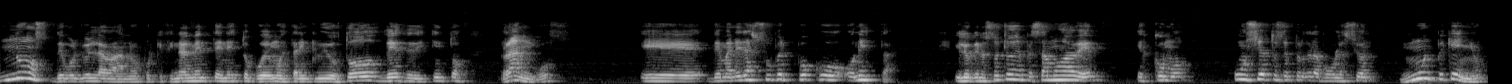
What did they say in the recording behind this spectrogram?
nos devolvió la mano, porque finalmente en esto podemos estar incluidos todos desde distintos rangos, eh, de manera súper poco honesta. Y lo que nosotros empezamos a ver es como un cierto sector de la población muy pequeño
